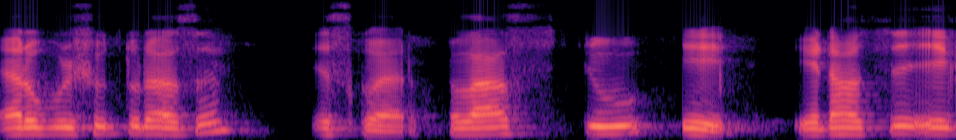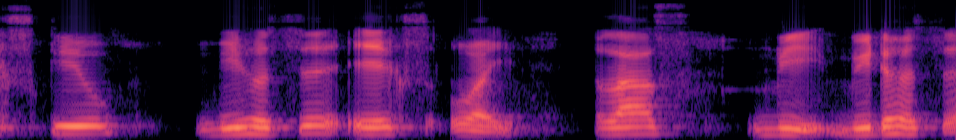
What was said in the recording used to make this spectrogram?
এর উপর সূত্র আছে স্কোয়ার প্লাস টু এ এটা হচ্ছে এক্স কিউব বি হচ্ছে x y plus b beta হচ্ছে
